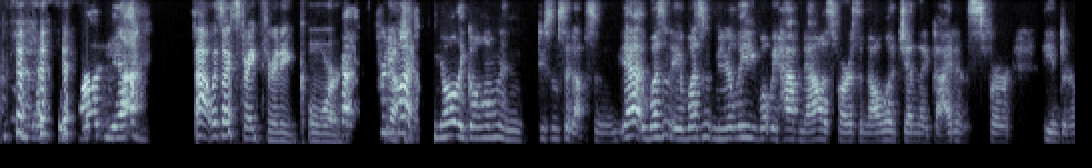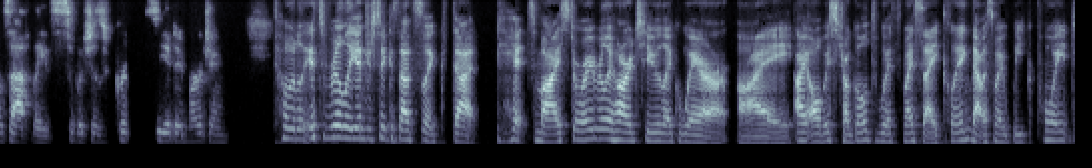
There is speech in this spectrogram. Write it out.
yeah. That was our strength training core. Yeah, pretty yeah. much. You know, like go home and do some sit ups, and yeah, it wasn't it wasn't nearly what we have now as far as the knowledge and the guidance for the endurance athletes, which is great to see it emerging totally. It's really interesting because that's like that hits my story really hard too like where i i always struggled with my cycling. That was my weak point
